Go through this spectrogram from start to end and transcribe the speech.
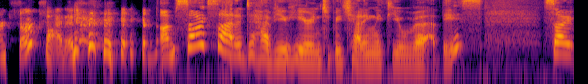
I'm so excited. I'm so excited to have you here and to be chatting with you about this. So,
